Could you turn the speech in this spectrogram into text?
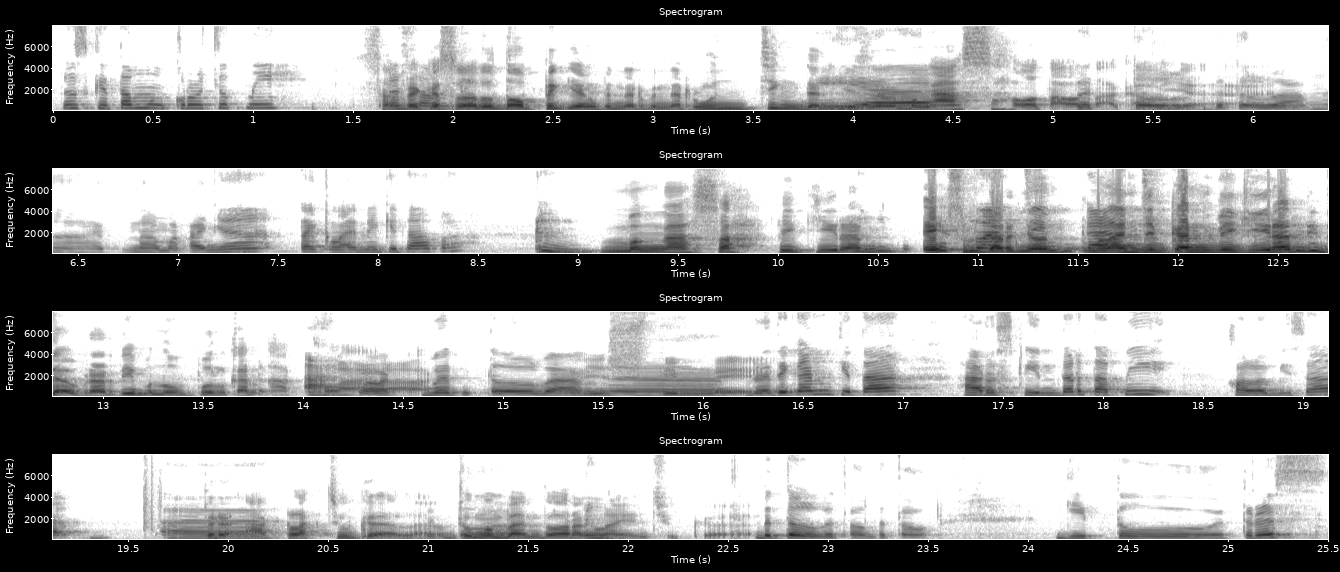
terus kita mengkerucut nih. Sampai ke suatu topik yang benar-benar runcing dan bisa Iya. mengasah otak-otak Betul, kalian. betul banget. Nah, makanya tagline-nya kita apa? Mengasah pikiran, eh sebentar Nyon, Melancipkan. melanjutkan pikiran tidak berarti menumpulkan akhlak. akhlak betul banget Istimewa. berarti kan kita harus pinter tapi kalau bisa eh, Berakhlak juga lah untuk betul. membantu orang lain juga. betul betul betul gitu terus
